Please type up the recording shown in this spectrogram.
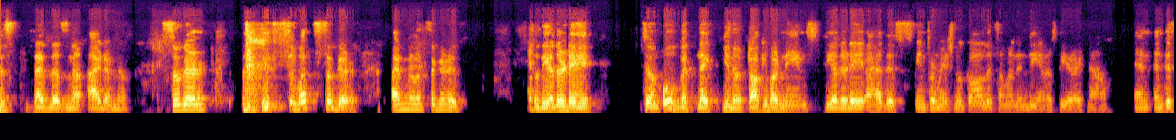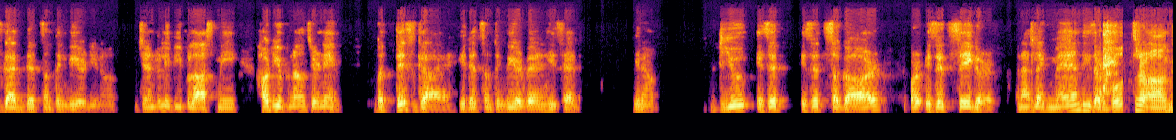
is that does not I don't know. Sugar. so what's sugar? I don't know what sugar is. So the other day, so oh, but like you know, talking about names. The other day, I had this informational call with someone in the MSBA right now, and and this guy did something weird. You know, generally people ask me, "How do you pronounce your name?" But this guy, he did something weird when he said, "You know, do you is it is it Sagar or is it Sager?" And I was like, "Man, these are both wrong."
